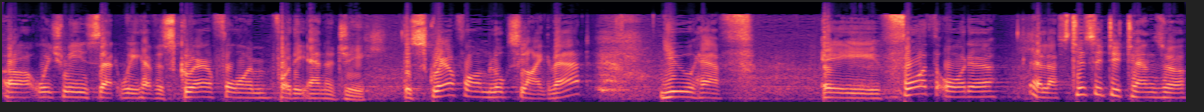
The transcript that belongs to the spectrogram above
uh, which means that we have a square form for the energy. The square form looks like that. You have a fourth order elasticity tensor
